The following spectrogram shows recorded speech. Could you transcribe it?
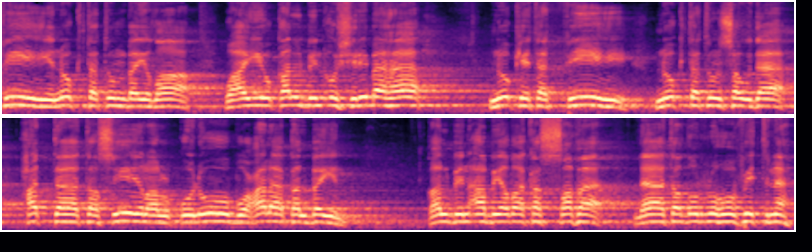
فيه نكتة بيضاء وأي قلب أشربها نكتت فيه نكتة سوداء حتى تصير القلوب على قلبين. قلب أبيض كالصفا لا تضره فتنة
